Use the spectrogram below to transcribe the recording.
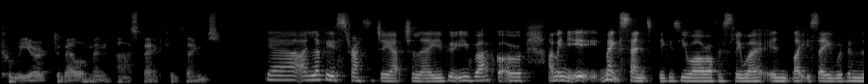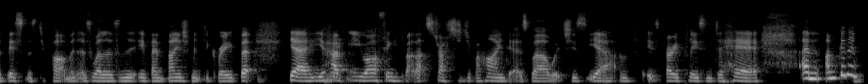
career development aspect of things. Yeah, I love your strategy. Actually, you've you've got. A, I mean, it makes sense because you are obviously in, like you say, within the business department as well as an event management degree. But yeah, you have you are thinking about that strategy behind it as well, which is yeah, it's very pleasing to hear. Um, I'm going to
